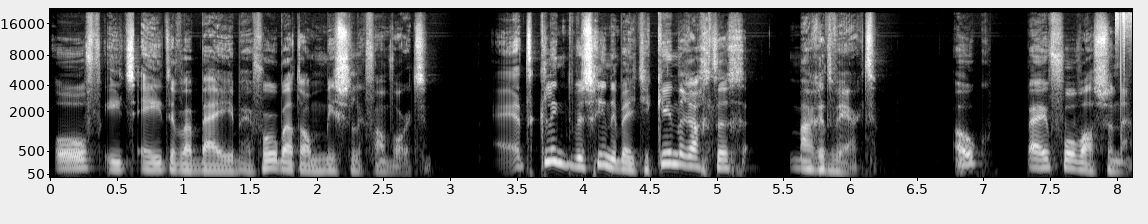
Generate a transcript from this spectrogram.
of iets eten waarbij je bijvoorbeeld al misselijk van wordt. Het klinkt misschien een beetje kinderachtig, maar het werkt. Ook bij volwassenen.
